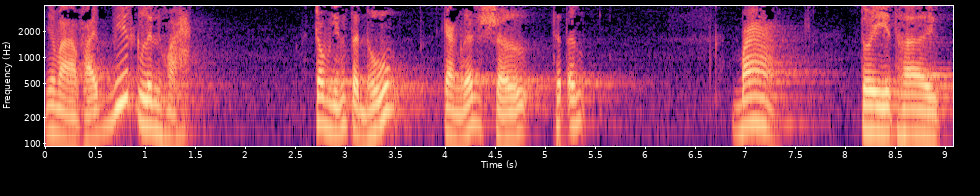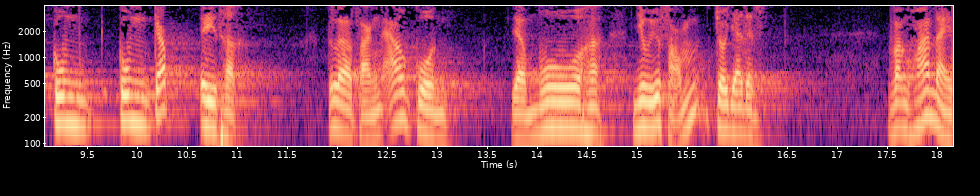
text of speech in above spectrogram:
Nhưng mà phải biết linh hoạt. Trong những tình huống, cần đến sự thích ứng. Ba, tùy thời cung cung cấp y thực. Tức là tặng áo quần và mua nhu yếu phẩm cho gia đình văn hóa này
